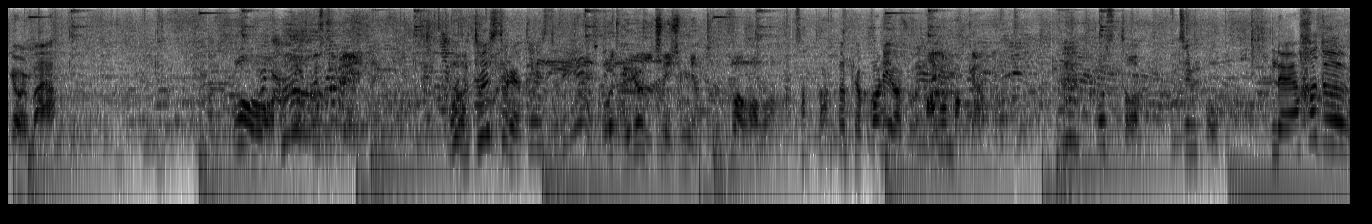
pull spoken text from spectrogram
이게 얼마야? 오, 토이스토리야 이제. 와 토이스토리야 토이스토리 오 달력 2020년. 와와와 살까? 벽걸이가 좋은데 만 원밖에 안 해. 포스터 찐포 근데 하도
